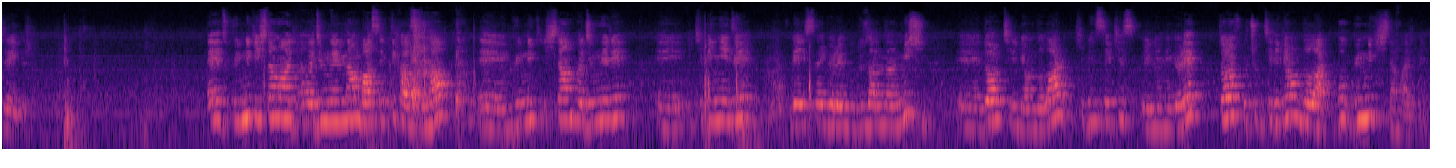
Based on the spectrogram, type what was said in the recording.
trader. Evet, günlük işlem hacimlerinden bahsettik aslında. Ee, günlük işlem hacimleri e, 2007 verisine göre bu düzenlenmiş. E, 4 trilyon dolar, 2008 verilerine göre 4,5 trilyon dolar. Bu günlük işlem hacmi.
